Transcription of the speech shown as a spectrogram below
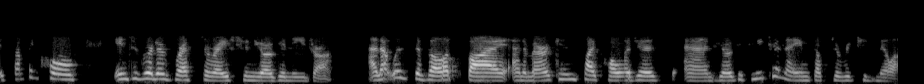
is something called Integrative Restoration Yoga Nidra. And that was developed by an American psychologist and yoga teacher named Dr. Richard Miller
